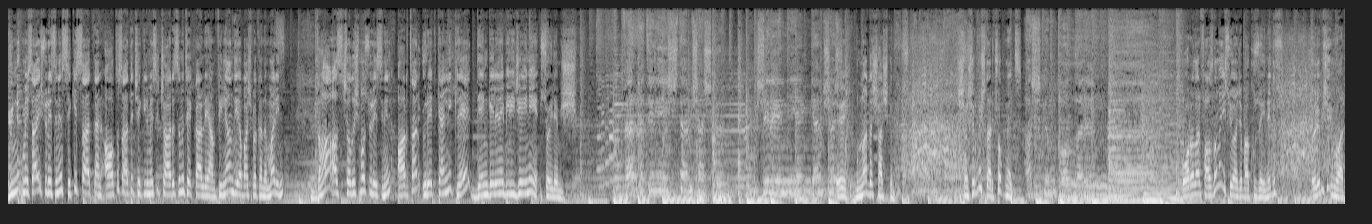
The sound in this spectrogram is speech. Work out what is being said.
Günlük mesai süresinin 8 saatten 6 saate çekilmesi çağrısını tekrarlayan Finlandiya Başbakanı Marin daha az çalışma süresinin artan üretkenlikle dengelenebileceğini söylemiş. Şaşkın Evet bunlar da şaşkın. Şaşırmışlar çok net. Bu aralar fazla mı esiyor acaba kuzey nedir? Öyle bir şey mi var?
